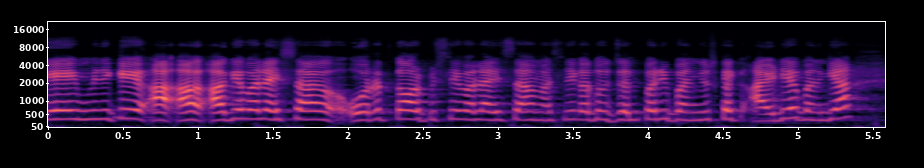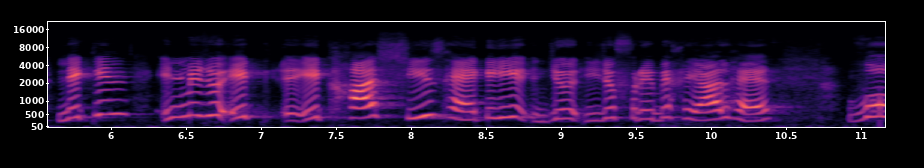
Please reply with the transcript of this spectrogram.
کہ یعنی کہ آگے والا حصہ، عورت کا اور پچھلے والا حصہ مسئلے کا تو جل پر ہی بن گیا، اس کا ایک آئیڈیا بن گیا۔ لیکن ان میں جو ایک ایک خاص چیز ہے کہ یہ جو یہ جو فریب خیال ہے وہ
